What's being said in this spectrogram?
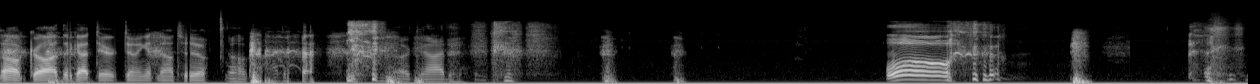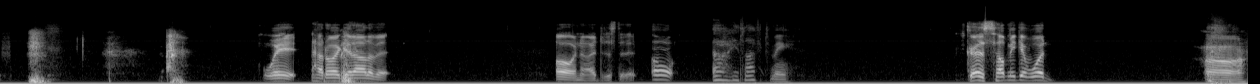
Oh god, they got Derek doing it now too. oh god. Oh god. Whoa! Wait, how do I get out of it? Oh no, I just did it. oh, oh, he left me. Chris, help me get wood. oh,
